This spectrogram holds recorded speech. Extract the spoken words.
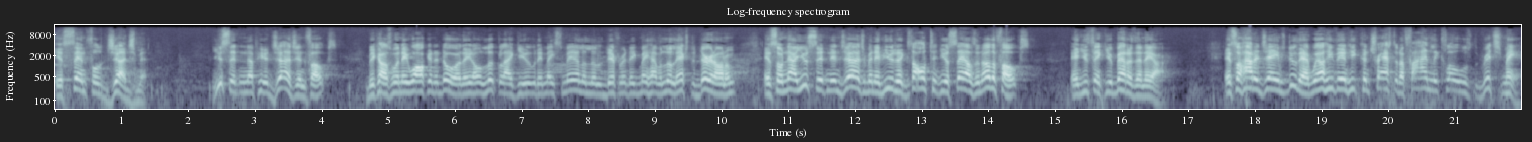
it's sinful judgment. You sitting up here judging folks because when they walk in the door, they don't look like you. They may smell a little different. They may have a little extra dirt on them. And so now you're sitting in judgment. If you'd exalted yourselves and other folks, and you think you're better than they are. And so how did James do that? Well, he then he contrasted a finely clothed rich man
